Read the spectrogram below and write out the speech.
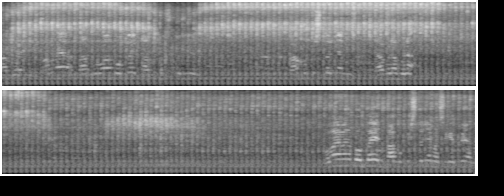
Bago bago. Mamaya, bago mo ba, bago gusto niyo. Bago gusto niyan, dami lang muna. Mamaya mo na bombayin, bago gusto niya, masigit yan.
